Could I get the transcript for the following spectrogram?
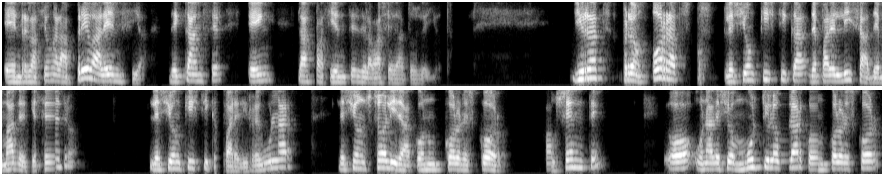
en relación a la prevalencia de cáncer en las pacientes de la base de datos de IOTA. GIRAT, perdón, ORATS, lesión quística de pared lisa de más de 10 centímetros, lesión quística de pared irregular, lesión sólida con un color score ausente o una lesión multilocular con un color score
